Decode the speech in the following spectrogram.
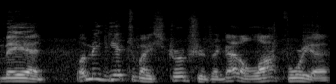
man, let me get to my scriptures. I got a lot for you.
